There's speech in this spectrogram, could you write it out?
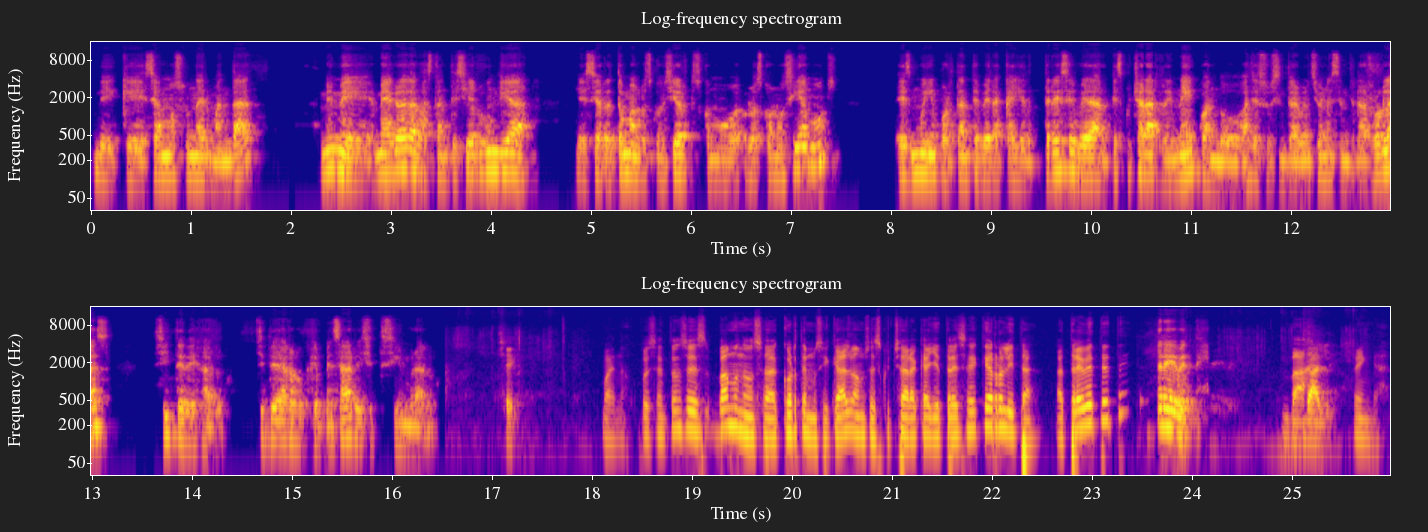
de que seamos una hermandad. A mí me, me agrada bastante. Si algún día eh, se retoman los conciertos como los conocíamos, es muy importante ver a Calle 13, ver a, escuchar a René cuando hace sus intervenciones entre las rolas, sí te deja algo, sí te deja algo que pensar y sí te siembra algo. Sí. Bueno, pues entonces vámonos a corte musical, vamos a escuchar a Calle 13. ¿Qué rolita? ¿Atrévete? Atrévete. Va. Dale. Venga.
